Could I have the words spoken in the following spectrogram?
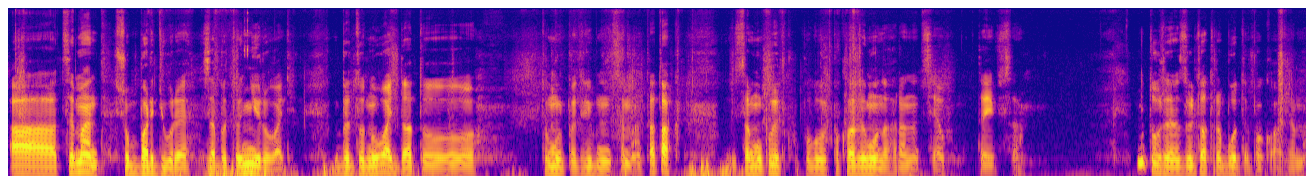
А цемент, щоб бордюри забетонувати, бетонувати, да, то тому й потрібен цемент. А так, саму плитку покладемо на гранацев, та й все. Ну, то вже результат роботи покажемо.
